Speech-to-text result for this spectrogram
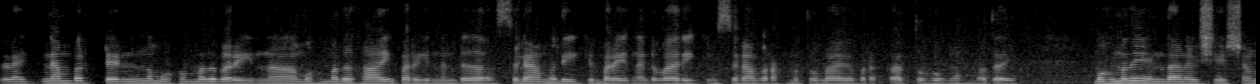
ലൈക്ക് നമ്പർ ടെൻ മുഹമ്മദ് പറയുന്ന മുഹമ്മദ് ഹായ് പറയുന്നുണ്ട് അസ്സലാമു അലൈക്കും പറയുന്നുണ്ട് വാലൈക്കും അസ്സലാം വറഹമത്തുള്ളാഹി വബറകാതുഹു മുഹമ്മദ്. മുഹമ്മദ് എന്താണ് വിശേഷം?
